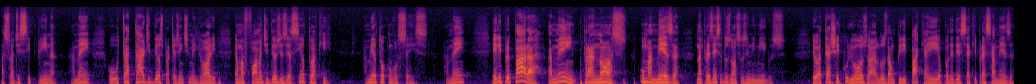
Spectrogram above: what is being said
a sua disciplina. Amém? O, o tratar de Deus para que a gente melhore é uma forma de Deus dizer assim: Eu estou aqui. Amém? Eu estou com vocês. Amém? Ele prepara, amém, para nós uma mesa na presença dos nossos inimigos. Eu até achei curioso, a luz dá um piripaque aí, eu poder descer aqui para essa mesa.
